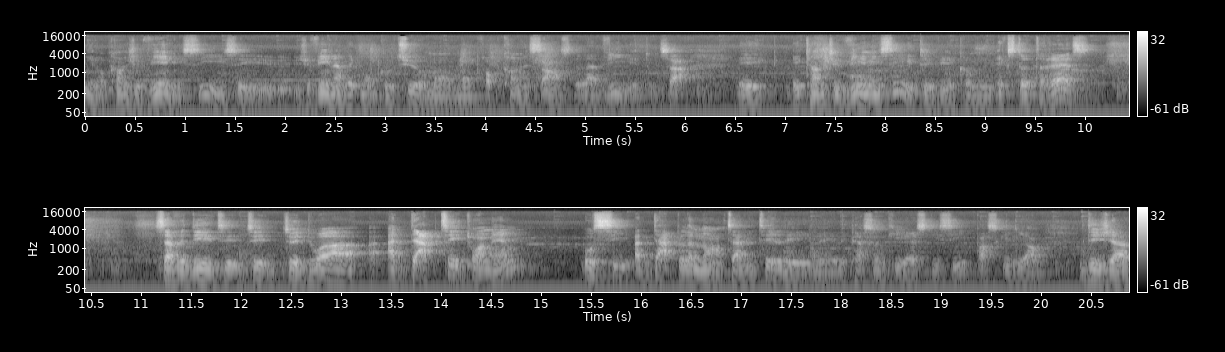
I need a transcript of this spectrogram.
you know, quand je viens ici, je viens avec mon culture, mon, propre connaissance de la vie et tout ça. Et, et quand tu viens ici, tu viens comme un extraterrestre. Ça veut dire tu, tu, dois adapter toi-même, aussi adapter la mentalité, les, les, personnes qui restent ici, parce qu'il y a déjà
